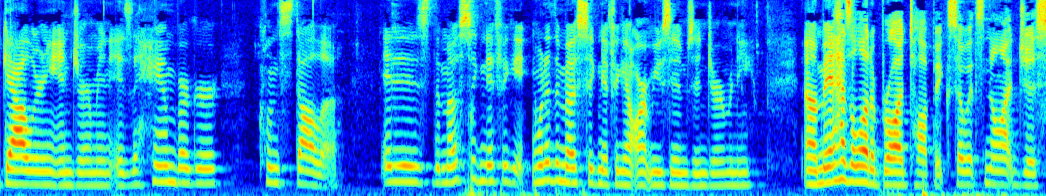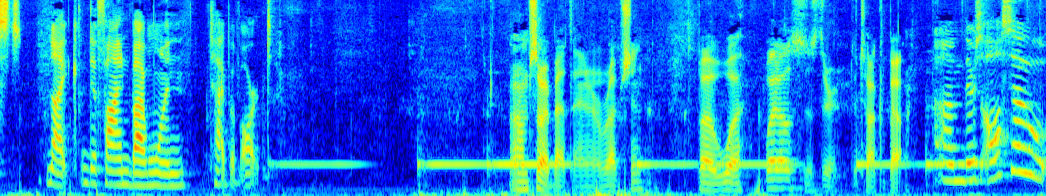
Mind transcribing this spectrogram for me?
gallery in German is the Hamburger Kunsthalle. It is the most significant, one of the most significant art museums in Germany. Um, it has a lot of broad topics, so it's not just like defined by one type of art. I'm sorry about that interruption, but what what else is there to talk about? Um, there's also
